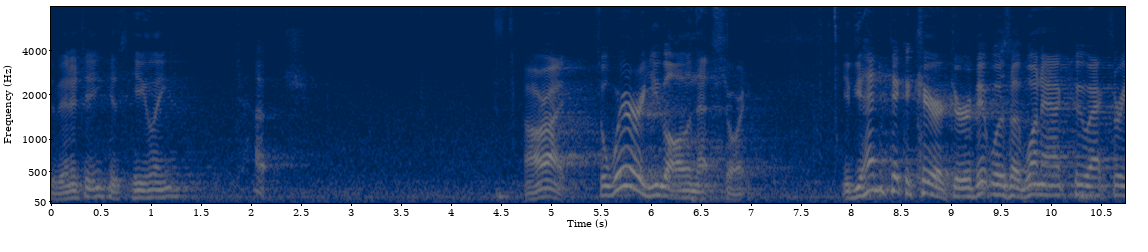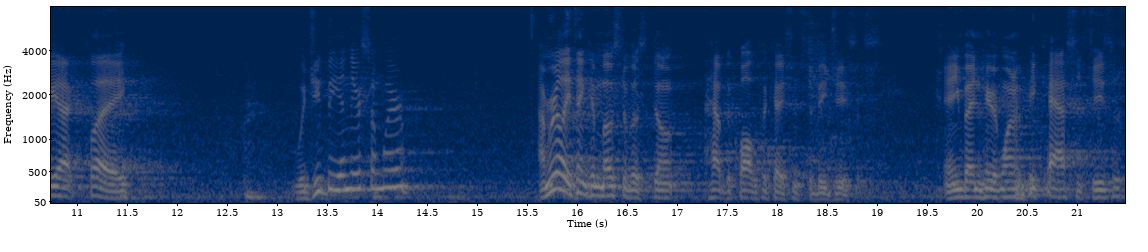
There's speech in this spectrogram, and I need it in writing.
Divinity, his healing touch. All right. So where are you all in that story? If you had to pick a character, if it was a one act, two act, three act play, would you be in there somewhere? I'm really thinking most of us don't have the qualifications to be Jesus. Anybody here want to be cast as Jesus?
